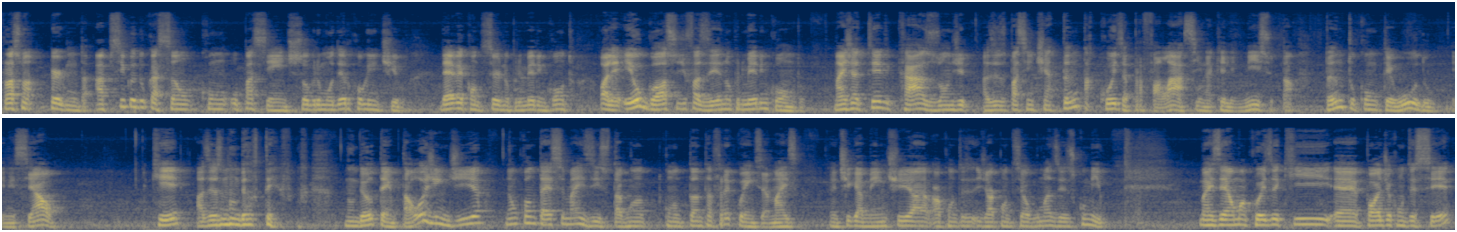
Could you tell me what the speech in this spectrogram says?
Próxima pergunta: a psicoeducação com o paciente sobre o modelo cognitivo deve acontecer no primeiro encontro? Olha, eu gosto de fazer no primeiro encontro, mas já teve casos onde às vezes o paciente tinha tanta coisa para falar assim naquele início, tal, tanto conteúdo inicial que às vezes não deu tempo não deu tempo, tá? Hoje em dia não acontece mais isso, tá? Com, com tanta frequência, mas antigamente já aconteceu algumas vezes comigo. Mas é uma coisa que é, pode acontecer,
